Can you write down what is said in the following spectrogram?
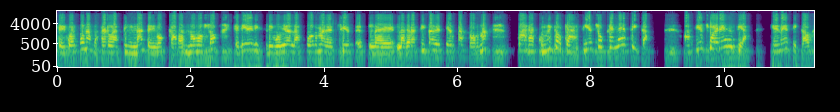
el cuerpo de una mujer latina, te digo, carnoso, que tiene distribuida la forma de la, la grasita de cierta forma para comer, porque así es su genética, así es su herencia genética, ¿ok?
